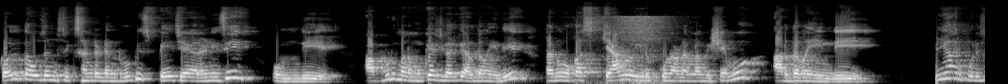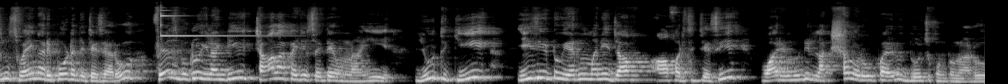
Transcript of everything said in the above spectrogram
twelve thousand six hundred and rupees pay చేయాలనేసి ఉంది. అప్పుడు మన ముఖేష్ గారికి అర్థమైంది తను ఒక స్కామ్లో ఇరుక్కున్నాడన్న విషయము అర్థమైంది. బీహార్ పోలీసులు స్వయంగా రిపోర్ట్ అయితే చేశారు. ఫేస్బుక్లో ఇలాంటి చాలా పేజెస్ అయితే ఉన్నాయి. యూత్కి easy to earn money job offers ఇచ్చేసి వారి నుండి లక్షల రూపాయలు దోచుకుంటున్నారు.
